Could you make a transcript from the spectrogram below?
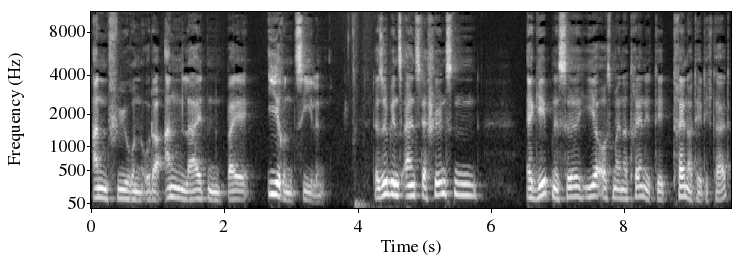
anführen oder anleiten bei ihren Zielen. Das ist übrigens eines der schönsten Ergebnisse hier aus meiner Trainertätigkeit.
